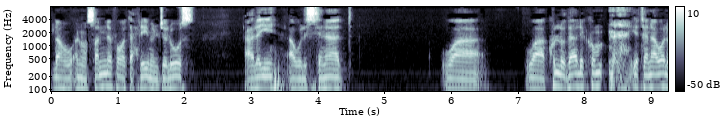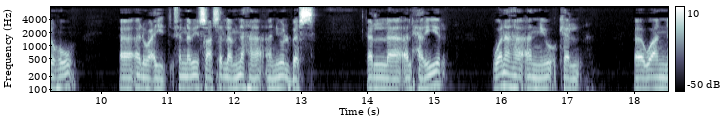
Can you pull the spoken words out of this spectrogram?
له المصنف وهو تحريم الجلوس عليه أو الاستناد و وكل ذلكم يتناوله الوعيد. فالنبي صلى الله عليه وسلم نهى أن يلبس الحرير ونهى أن يؤكل وأن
